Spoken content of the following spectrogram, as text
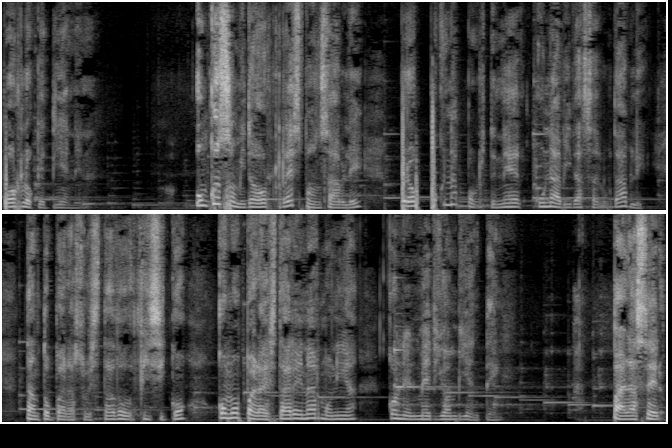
por lo que tienen. Un consumidor responsable propugna por tener una vida saludable, tanto para su estado físico como para estar en armonía con el medio ambiente. Para ser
